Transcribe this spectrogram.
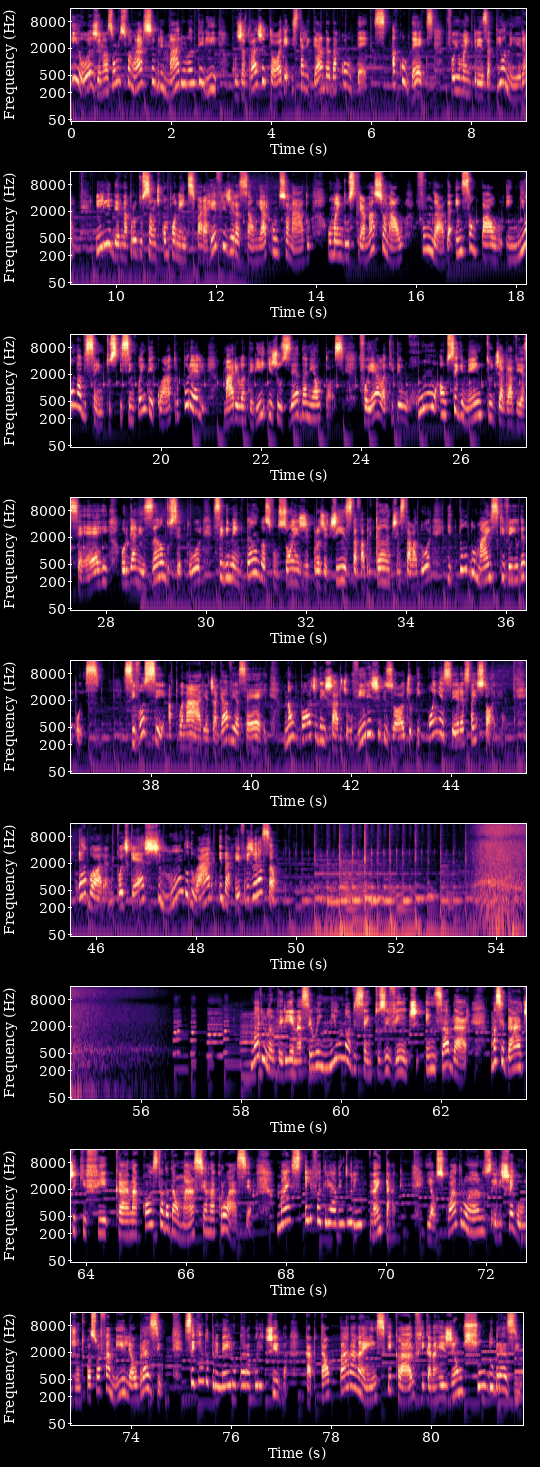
E hoje nós vamos falar sobre Mário Lanteri, cuja trajetória está ligada à da Coldex. A Coldex foi uma empresa pioneira, líder na produção de componentes para refrigeração e ar-condicionado, uma indústria nacional fundada em São Paulo em 1954 por ele, Mário Lanteri e José Daniel Tossi. Foi ela que deu rumo ao segmento de HVACR, organizando o setor, segmentando as funções de projetista, fabricante, instalador e tudo mais que veio depois. Se você atua na área de HVACR, não pode deixar de ouvir este episódio e conhecer esta história. É agora no podcast Mundo do Ar e da Refrigeração. Mário Lanteri nasceu em 1920 em Zadar, uma cidade que fica na costa da Dalmácia, na Croácia. Mas ele foi criado em Turim, na Itália. E aos quatro anos ele chegou junto com a sua família ao Brasil, seguindo primeiro para Curitiba, capital paranaense que, claro, fica na região sul do Brasil.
